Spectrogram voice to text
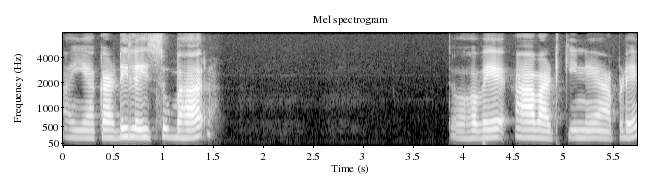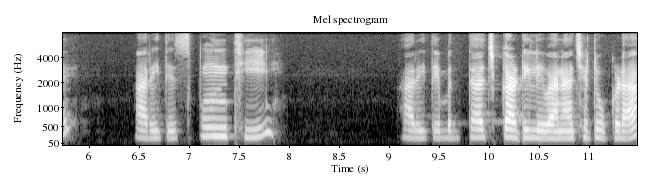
અહીંયા કાઢી લઈશું બહાર. તો હવે આ વાટકીને આપણે આ રીતે સ્પૂનથી આ રીતે બધા જ કાઢી લેવાના છે ટુકડા.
